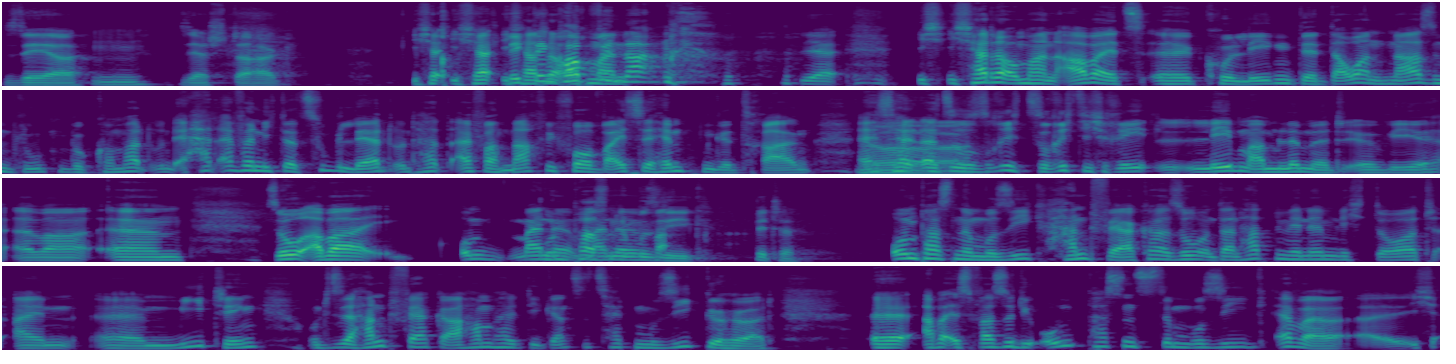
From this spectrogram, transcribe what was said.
sehr, Mhm. sehr stark. Ich, ich, ich, ich hatte auch mal, Nacken. Ja, ich, ich hatte auch mal einen Arbeitskollegen, der dauernd Nasenbluten bekommen hat und er hat einfach nicht dazugelernt und hat einfach nach wie vor weiße Hemden getragen. Er ist halt Ah. also so richtig, so richtig Leben am Limit irgendwie. Aber ähm, so, aber um meine, Unpassende meine Musik, bitte. Unpassende Musik, Handwerker, so, und dann hatten wir nämlich dort ein äh, Meeting und diese Handwerker haben halt die ganze Zeit Musik gehört. Äh, aber es war so die unpassendste Musik ever. Äh, Ich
